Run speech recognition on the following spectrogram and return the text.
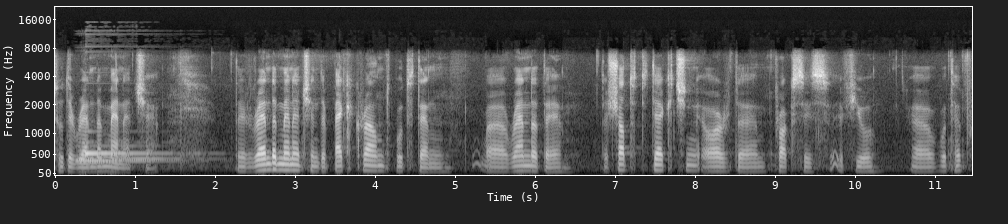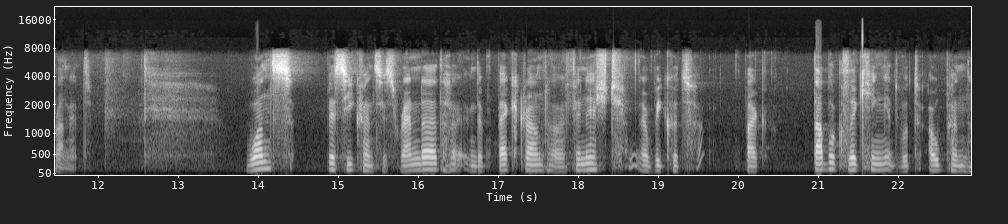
to the render manager. The render manager in the background would then uh, render the, the shot detection or the proxies if you uh, would have run it. Once the sequence is rendered in the background or finished, uh, we could, by double clicking, it would open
